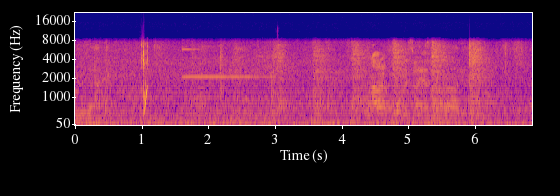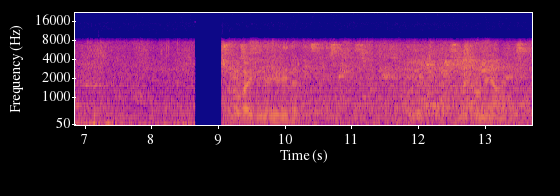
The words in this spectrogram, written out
में जा रहे। चलो भाई इतनी भीड़ इधर। मेट्रो नहीं आ रही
